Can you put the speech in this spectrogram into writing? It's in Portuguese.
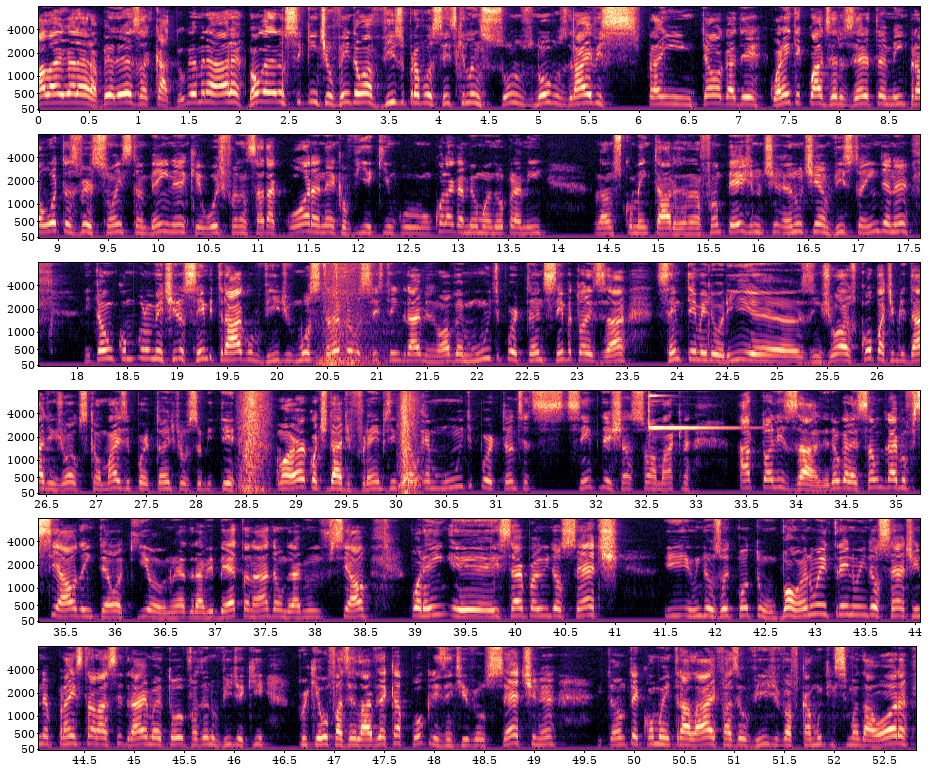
Fala aí galera, beleza? Cadu Gamer na área. Bom galera, é o seguinte, eu venho dar um aviso para vocês que lançou os novos drives para Intel HD 4400 também para outras versões também, né, que hoje foi lançado agora, né, que eu vi aqui um, um colega meu mandou para mim lá nos comentários né, na fanpage, não tinha, eu não tinha visto ainda, né? Então, como prometido, eu sempre trago vídeo mostrando para vocês que tem drives novos. É muito importante sempre atualizar, sempre ter melhorias em jogos, compatibilidade em jogos, que é o mais importante para você obter a maior quantidade de frames. Então, é muito importante você sempre deixar a sua máquina atualizar, entendeu, galera? Isso é um drive oficial da Intel aqui, ó, não é drive beta, nada, é um drive oficial. Porém, eh, ele serve para Windows 7 e Windows 8.1. Bom, eu não entrei no Windows 7 ainda para instalar esse drive, mas eu estou fazendo vídeo aqui porque eu vou fazer live daqui a pouco, Resident Evil 7, né? Então não tem como entrar lá e fazer o vídeo, vai ficar muito em cima da hora.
